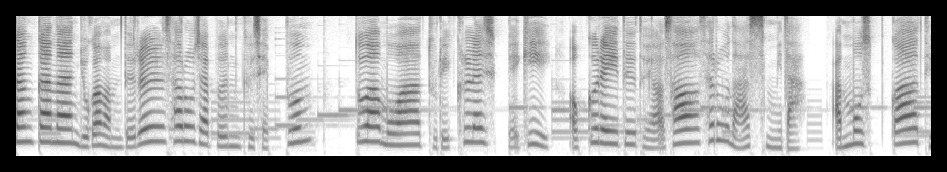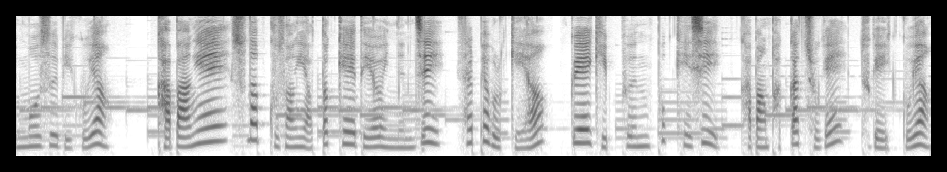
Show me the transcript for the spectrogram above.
깐깐한 요가맘들을 사로잡은 그 제품 뚜아모아 두리 클래식백이 업그레이드 되어서 새로 나왔습니다. 앞모습과 뒷모습이고요. 가방의 수납 구성이 어떻게 되어 있는지 살펴볼게요. 꽤 깊은 포켓이 가방 바깥쪽에 두 개 있고요.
